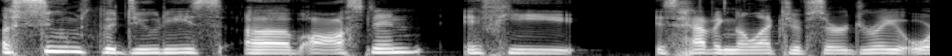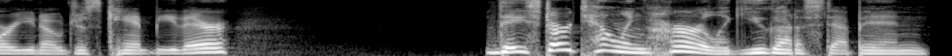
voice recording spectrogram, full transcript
assumes the duties of Austin if he is having elective surgery or, you know, just can't be there, they start telling her, like, you got to step in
